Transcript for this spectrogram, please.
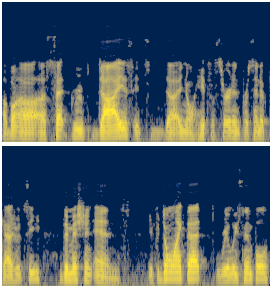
a, uh, a set group dies, it's uh, you know hits a certain percent of casualty, the mission ends. If you don't like that, really simple.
